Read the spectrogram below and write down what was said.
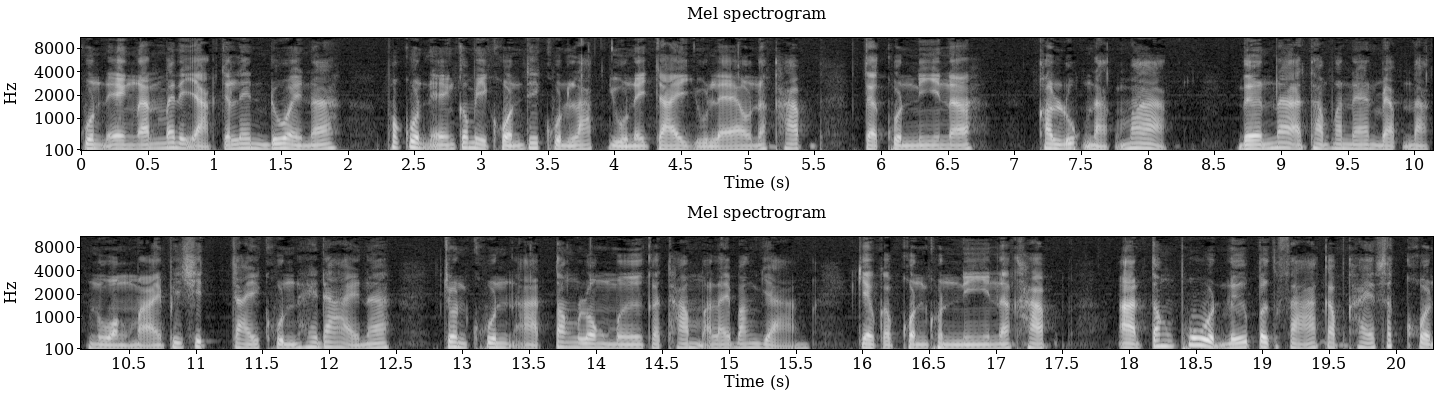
คุณเองนั้นไม่ได้อยากจะเล่นด้วยนะ เพราะคุณเองก็มีคนที่คุณรักอยู่ในใจอยู่แล้วนะครับ แต่คนนี้นะเขาลุกหนักมาก เดินหน้าทำคะแนนแบบหนักหน่วงหมายพิชิตใจคุณให้ได้นะ จนคุณอาจต้องลงมือกระทำอะไรบางอย่าง เกี่ยวกับคนคนนี้นะครับ อาจต้องพูดหรือปรึกษากับใครสักคน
